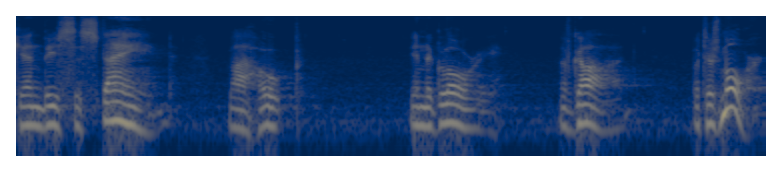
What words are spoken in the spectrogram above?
can be sustained by hope in the glory of God. But there's more.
